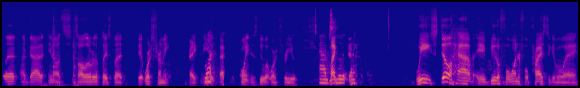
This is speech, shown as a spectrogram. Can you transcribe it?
tablet i've got it you know it's it's all over the place but it works for me right Yeah. that's the point is do what works for you Absolutely. We still have a beautiful, wonderful prize to give away.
